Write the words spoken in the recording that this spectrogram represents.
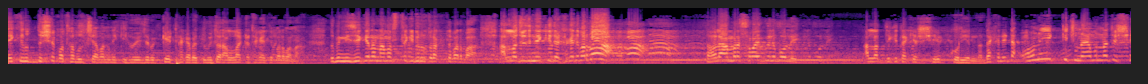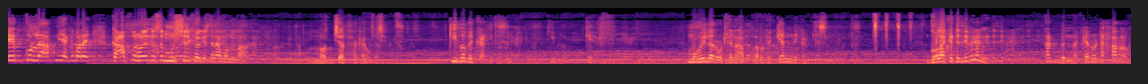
নেকির উদ্দেশ্যে কথা বলছি, আমার নেকি হয়ে যাবে। কে ঠেকাবে? তুমি তো আল্লাহকে ঠেকাইতে পারবা না। তুমি নিজেকে না নামাজ থেকে বিরত রাখতে পারবা। আল্লাহ যদি নেকি ঠেকাইতে পারবা, তাহলে আমরা সবাই মিলে বলি, আল্লাহর দিকে তাকে শেভ করিয়েন না। দেখেন, এটা অনেক কিছু না, এমন না যে শেভ করলে আপনি একবারে কাফের হয়ে গেছেন, মুশরিক হয়ে গেছেন, এমন না। লজ্জা থাকা উচিত। কীভাবে কেফ মহিলার ওঠে না, আপনার ওঠে, কেমনে কাটতেছেন? গলা কেটে দিবেন? কাটবেন না, কেন? এটা হারাম।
